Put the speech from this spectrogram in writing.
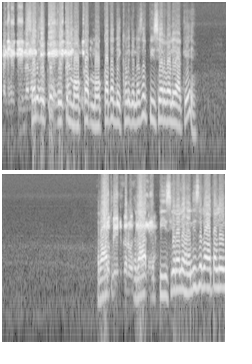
ਪੈਣੀ ਹੈਗੀ ਇਹਨਾਂ ਸਰ ਨੂੰ ਇੱਕ ਕਿਉਂਕਿ ਇੱਕ ਇਹਨਾਂ ਨੂੰ- ਮੌਕਾ ਮੌਕਾ ਤਾਂ ਦੇਖਣਗੇ ਨਾ ਸਰ ਪੀਸੀਆਰ ਵਾਲੇ ਆ ਕੇ। ਰਾਤ ਕਰੋ। ਪੀਸੀਆਰ ਵਾਲੇ ਹੈ ਨਹੀਂ ਸਰ ਰਾਤ ਵਾਲੇ?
